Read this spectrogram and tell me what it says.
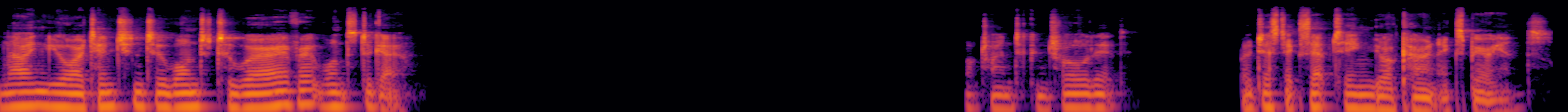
allowing your attention to wander to wherever it wants to go. Not trying to control it, but just accepting your current experience.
